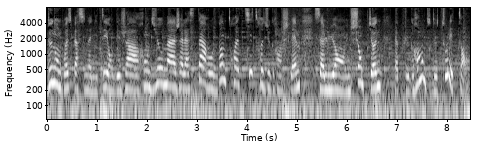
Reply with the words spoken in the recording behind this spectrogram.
De nombreuses personnalités ont déjà rendu hommage à la star aux 23 titres du Grand Chelem, saluant une championne la plus grande de tous les temps.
